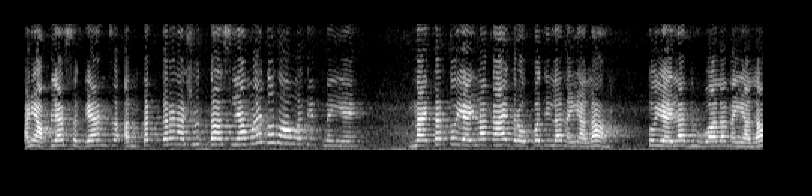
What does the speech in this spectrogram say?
आणि आपल्या सगळ्यांचं अंतःकरण अशुद्ध असल्यामुळे तो धावत येत नाहीये नाहीतर तो यायला काय द्रौपदीला नाही आला तो यायला ध्रुवाला नाही आला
